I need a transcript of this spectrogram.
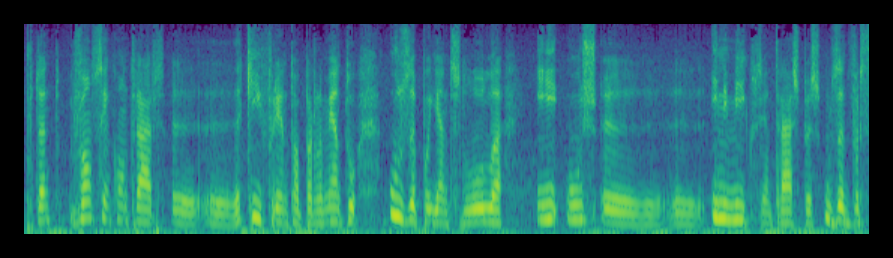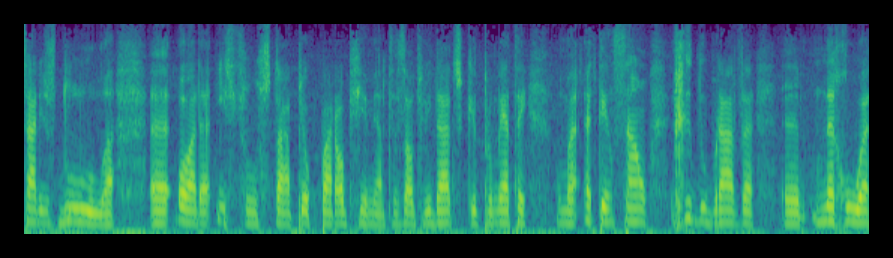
Portanto, vão se encontrar aqui, frente ao Parlamento, os apoiantes de Lula e os inimigos, entre aspas, os adversários de Lula. Ora, isso está a preocupar, obviamente, as autoridades que prometem uma atenção redobrada na rua,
